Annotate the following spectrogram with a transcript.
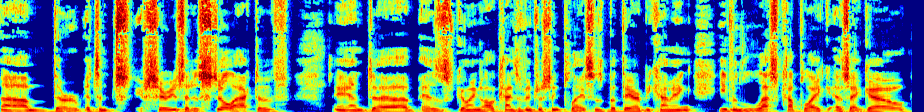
Um, they're it's a series that is still active and uh, is going all kinds of interesting places, but they are becoming even less cup like as I go.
